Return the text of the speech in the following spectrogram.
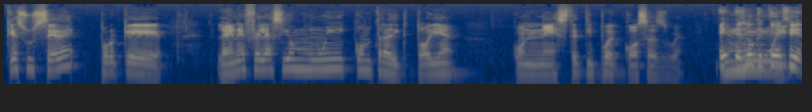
qué sucede porque la NFL ha sido muy contradictoria con este tipo de cosas, güey. Eh, es lo que te iba a Muy decir.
